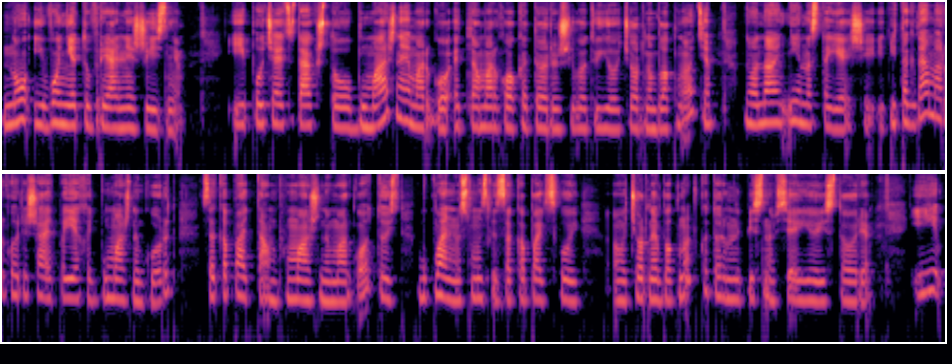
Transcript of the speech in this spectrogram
но его нету в реальной жизни. И получается так, что бумажная Марго — это Марго, которая живет в ее черном блокноте, но она не настоящая. И тогда Марго решает поехать в бумажный город, закопать там бумажную Марго, то есть в буквальном смысле закопать свой черный блокнот, в котором написана вся ее история, и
